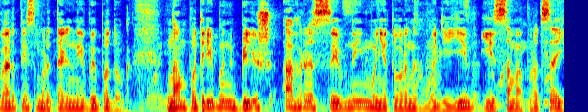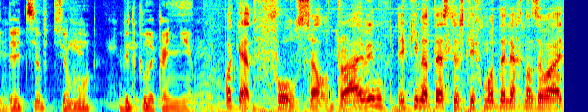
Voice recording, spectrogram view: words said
четвертий смертельний випадок. Нам потрібен більш агресивний моніторинг водіїв, і саме про це йдеться в цьому відкликанні. Пакет Full Self Driving, який на теслівських моделях називають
